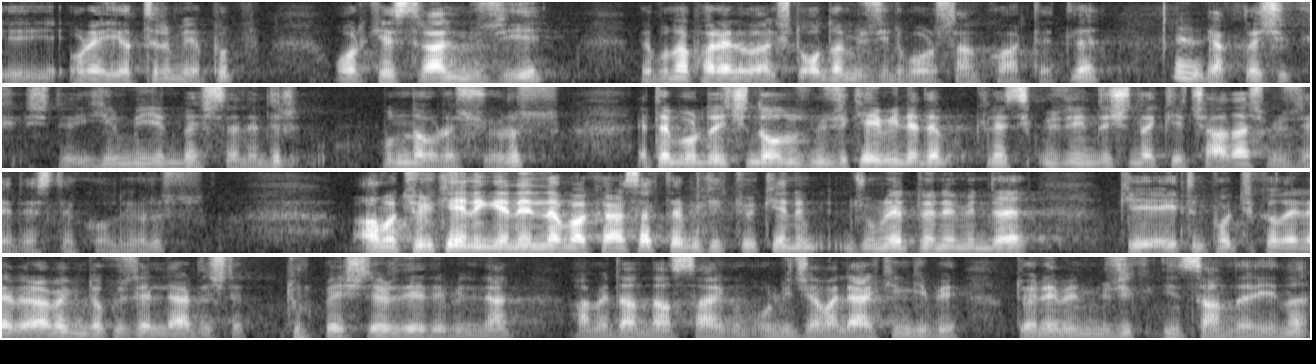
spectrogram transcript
e, oraya yatırım yapıp orkestral müziği ve buna paralel olarak işte oda müziğini Borusan Kuartet'le yaklaşık işte 20-25 senedir bununla uğraşıyoruz. E tabi burada içinde olduğumuz müzik eviyle de klasik müziğin dışındaki çağdaş müziğe destek oluyoruz. Ama Türkiye'nin geneline bakarsak tabii ki Türkiye'nin Cumhuriyet döneminde ki eğitim politikalarıyla beraber 1950'lerde işte Türk Beşleri diye de bilinen Ahmet Handan Saygın, Ulvi Cemal Erkin gibi dönemin müzik insanlarına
